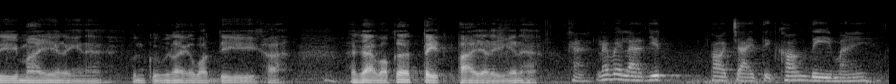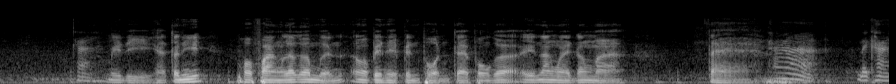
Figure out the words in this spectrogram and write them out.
ดีไหมอะไรอย่างเงี้ยนะคุณคุณวิไลก็บอกดีค่ะ อาจารย์บอกก็ติดไปอะไรอย่างเงี้ยนะฮะค่ะ และเวลายึดพอใจติดข้องดีไหมค่ะ ไม่ดีฮะตอนนี้พอฟังแล้วก็เหมือนเอามาเป็นเหตุเป็นผล แต่ผมก็เอ้ยนั่งไปนั่งมา แต่ถ้านะคะ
